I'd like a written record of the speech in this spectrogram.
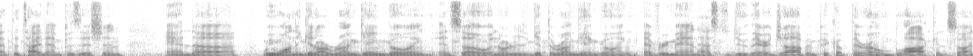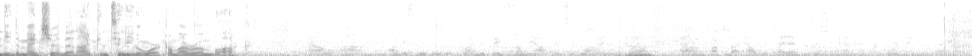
at the tight end position, and uh, we want to get our run game going. And so, in order to get the run game going, every man has to do their job and pick up their own block. And so, I need to make sure that I continue to work on my run block. How um, obviously there's a lot of new faces on the offensive line as well. Um, talk about how the tight end position kind of has to coordinate with that.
